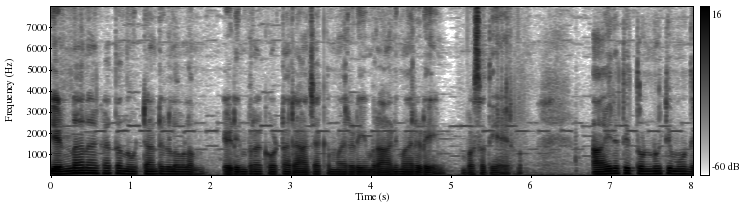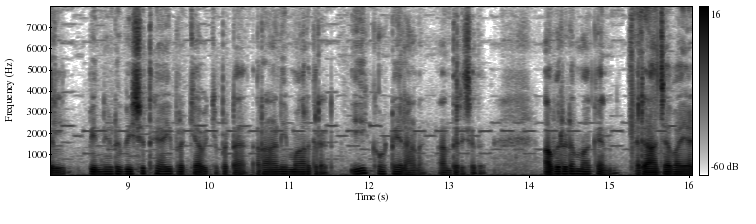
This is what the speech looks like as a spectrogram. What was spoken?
എണ്ണാനാകാത്ത നൂറ്റാണ്ടുകളോളം എഡിൻബ്ര കോട്ട രാജാക്കന്മാരുടെയും റാണിമാരുടെയും വസതിയായിരുന്നു. ആയിരത്തി തൊണ്ണൂറ്റി മൂന്നിൽ പിന്നീട് വിശുദ്ധയായി പ്രഖ്യാപിക്കപ്പെട്ട റാണി മാർഗ്രറ്റ് ഈ കോട്ടയിലാണ് അന്തരിച്ചത്. അവരുടെ മകൻ രാജാവായ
